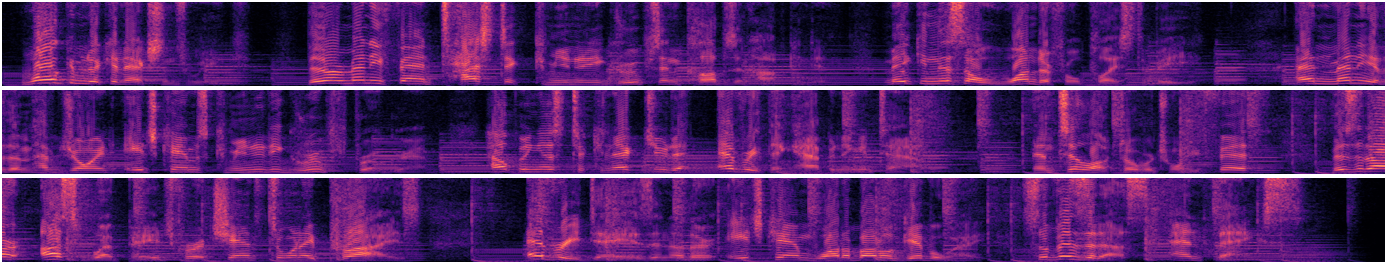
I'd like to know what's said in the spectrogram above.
Welcome to Connections Week. There are many fantastic community groups and clubs in Hopkinton, making this a wonderful place to be. And many of them have joined HCAM's Community Groups program, helping us to connect you to everything happening in town. Until October 25th, visit our US webpage for a chance to win a prize. Every day is another HCAM water bottle giveaway, so visit us and thanks.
